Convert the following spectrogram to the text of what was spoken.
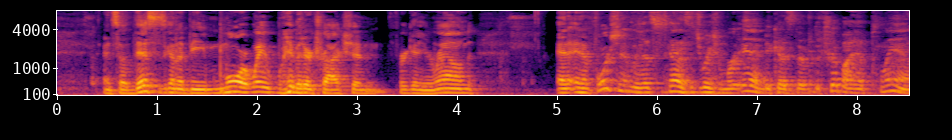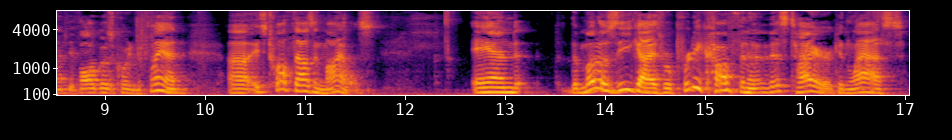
And so this is gonna be more, way, way better traction for getting around. And, and unfortunately, that's kind of the situation we're in because the, the trip I have planned, if all goes according to plan, uh, it's 12,000 miles. And the Motoz guys were pretty confident this tire can last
